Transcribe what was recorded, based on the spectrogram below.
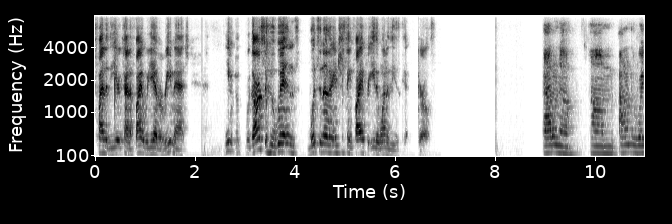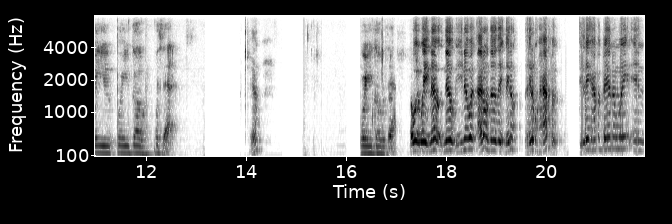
fight of the year kind of fight where you have a rematch, even, regardless of who wins, what's another interesting fight for either one of these g- girls? I don't know. Um, I don't know where you where you go with that. Yeah. Where you go with that? Oh wait, wait, no, no. You know what? I don't know. They, they don't they don't have a. Do they have a bantamweight in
